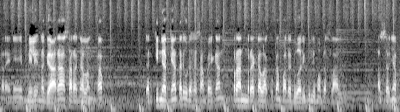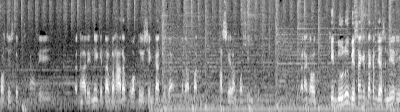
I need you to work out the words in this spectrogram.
Karena ini milik negara, syaratnya lengkap, dan kinerjanya tadi sudah saya sampaikan, peran mereka lakukan pada 2015 lalu. Hasilnya positif sekali, dan hari ini kita berharap waktu singkat juga terdapat hasil yang positif. Karena kalau dulu biasanya kita kerja sendiri,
